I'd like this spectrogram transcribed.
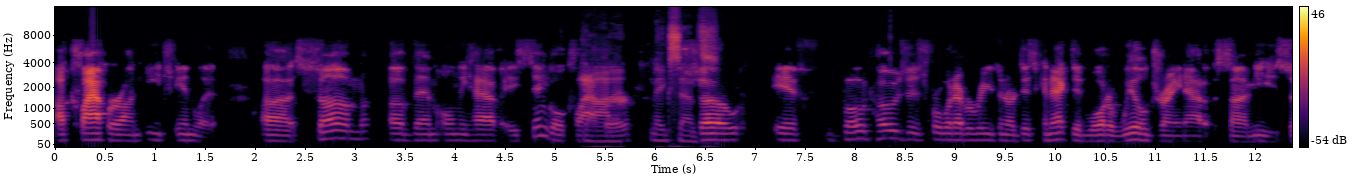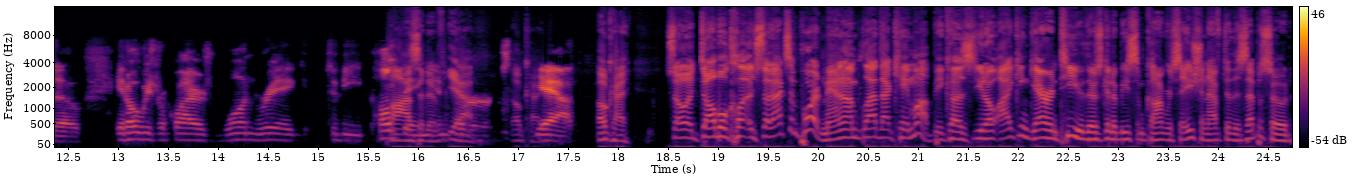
a clapper on each inlet. Uh, some of them only have a single clapper. Makes sense. So if both hoses, for whatever reason, are disconnected, water will drain out of the Siamese. So it always requires one rig to be pumping. Positive. Yeah. Order. Okay. Yeah. Okay. So a double cl- so that's important, man. And I'm glad that came up because you know I can guarantee you there's going to be some conversation after this episode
